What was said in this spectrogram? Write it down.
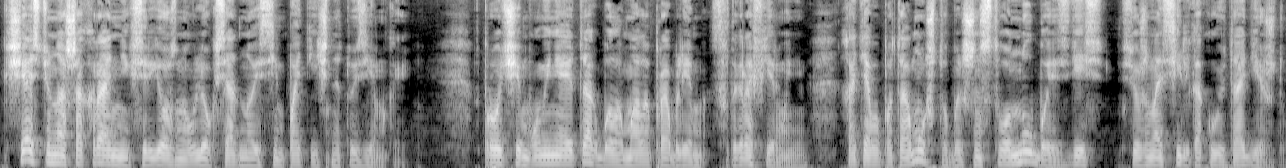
К счастью, наш охранник серьезно увлекся одной симпатичной туземкой. Впрочем, у меня и так было мало проблем с фотографированием, хотя бы потому, что большинство нубы здесь все же носили какую-то одежду.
